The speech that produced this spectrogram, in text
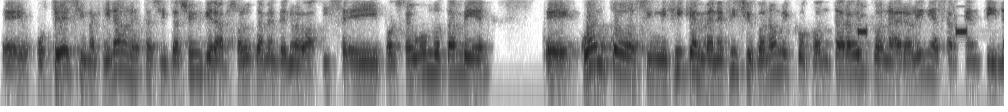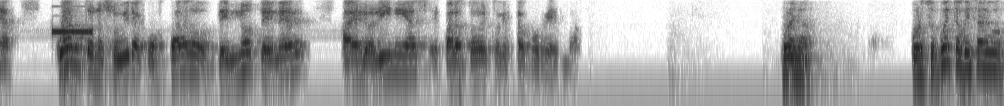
eh, ustedes imaginaron esta situación que era absolutamente nueva. Y, por segundo también, eh, ¿cuánto significa en beneficio económico contar hoy con aerolíneas argentinas? ¿Cuánto nos hubiera costado de no tener aerolíneas eh, para todo esto que está ocurriendo? Bueno, por supuesto que es algo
